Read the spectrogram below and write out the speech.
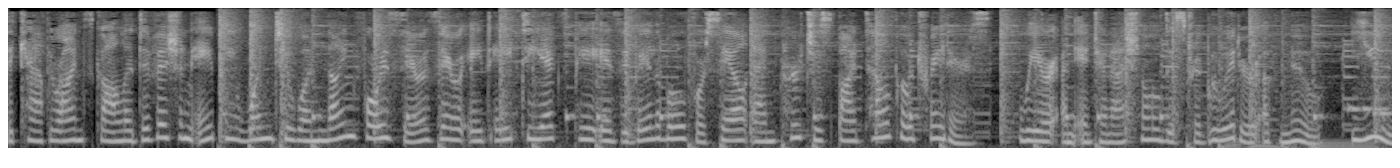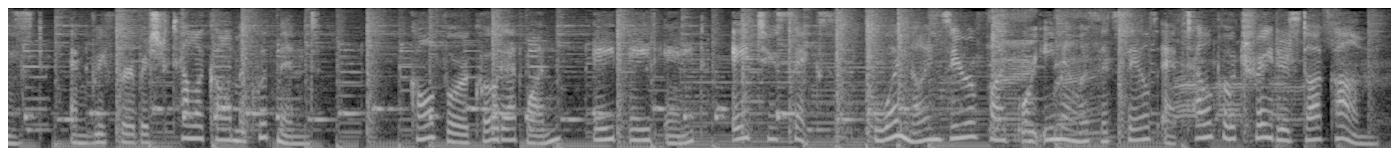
The Kathrein Scala Division AP121940088DXP is available for sale and purchase by TelcoTraders. We are an international distributor of new, used, and refurbished telecom equipment. Call for a quote at 1-888-826-1905 or email us at sales at telcotraders.com.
